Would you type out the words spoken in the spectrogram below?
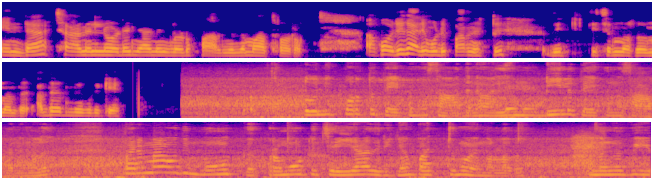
എന്റെ ചാനലിലൂടെ ഞാൻ നിങ്ങളോട് പറഞ്ഞത് മാത്രമാണ് അപ്പൊ ഒരു കാര്യം കൂടി പറഞ്ഞിട്ട് ടീച്ചർ നിർത്തുന്നുണ്ട്. അത് എന്ത് കൂടി കേൾക്കാം? തൊലിപ്പുറത്ത് തേക്കുന്ന സാധനം അല്ലെ മുടിയിൽ തേക്കുന്ന സാധനങ്ങൾ പരമാവധി നോക്ക് പ്രൊമോട്ട് ചെയ്യാതിരിക്കാൻ പറ്റുമോ എന്നുള്ളത്. നിങ്ങൾക്ക് ഈ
